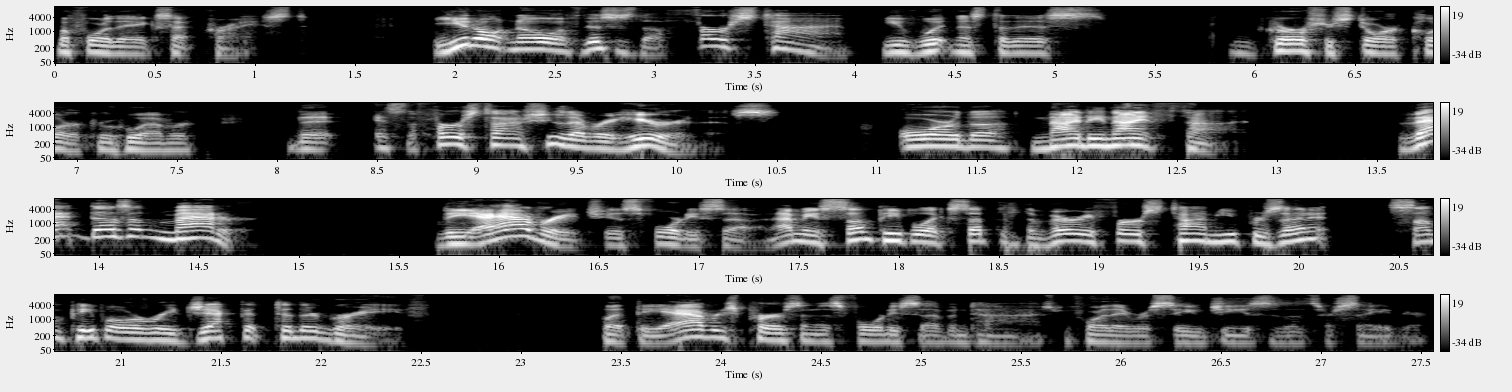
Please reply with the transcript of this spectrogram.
before they accept Christ. You don't know if this is the first time you've witnessed to this grocery store clerk or whoever that it's the first time she's ever hearing this or the 99th time. That doesn't matter. The average is 47. I mean, some people accept it the very first time you present it, some people will reject it to their grave. But the average person is 47 times before they receive Jesus as their Savior.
